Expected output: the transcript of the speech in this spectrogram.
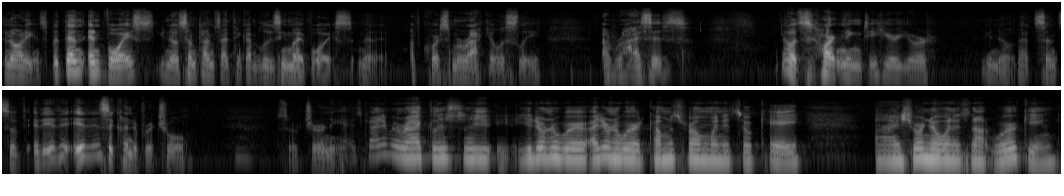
an audience? But then, and voice, you know, sometimes I think I'm losing my voice, and then it, of course, miraculously arises. No, it's heartening to hear your, you know, that sense of it. It, it is a kind of ritual, sort of journey. yeah, it's kind of miraculous. So you, you don't know where, I don't know where it comes from when it's okay. I sure know when it's not working.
